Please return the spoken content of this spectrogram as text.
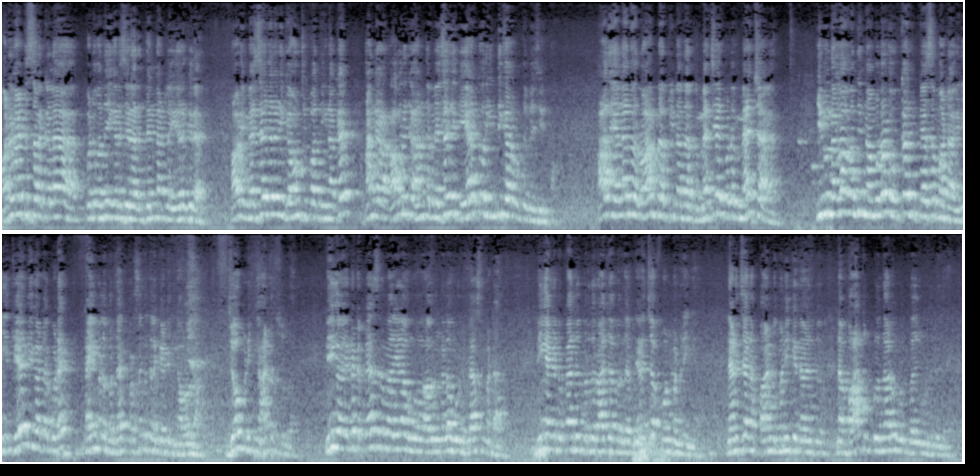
வடநாட்டு சரக்கெல்லாம் கொண்டு வந்து இங்கே என்ன செய்யறாரு தென்னாட்டுல இறக்குறாரு. அப்படி மெசேஜில் நீங்கள் கவனிச்சு பார்த்தீங்கன்னாக்க அங்கே அவருக்கு அந்த மெசேஜுக்கு ஏற்ற ஒரு ஹிந்திக்கார ஒருத்தர் பேசியிருப்பான். அது எல்லாமே ராங் டாக்டினா தான் இருக்கும். மெசேஜ் கூட மேட்ச் ஆகாது. இவங்க எல்லாம் வந்து நம்மளோட உட்கார்ந்து பேச மாட்டாங்க. நீங்க கேள்வி கேட்டா கூட டைம்ல பிறந்த பிரசங்கத்துல கேட்டுக்கங்க அவ்வளவுதான். ஜோ முடிக்குங்க ஆட்டர் சொல்லுவார். நீங்க என்கிட்ட பேசுற மாதிரிலாம் அவங்க அவங்க எல்லாம் பேச மாட்டாங்க. நீங்க என்கிட்ட உட்கார்ந்து பிறந்த ராஜா பிறந்த நினைச்சா போன் பண்றீங்க. நினைச்சா நான் பன்னெண்டு மணிக்கு நான் நான் பாத்ரூம் இருந்தாலும் உங்களுக்கு பதில் கொடுத்துட்டு இருக்கிறேன்.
